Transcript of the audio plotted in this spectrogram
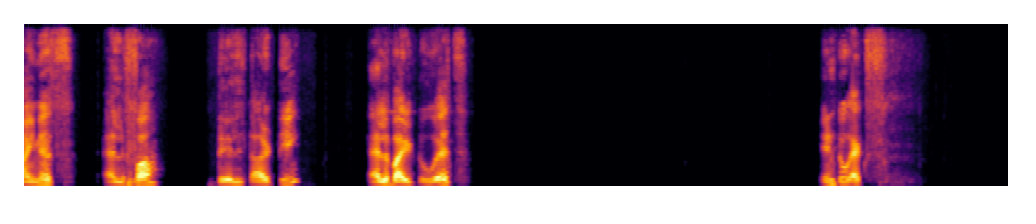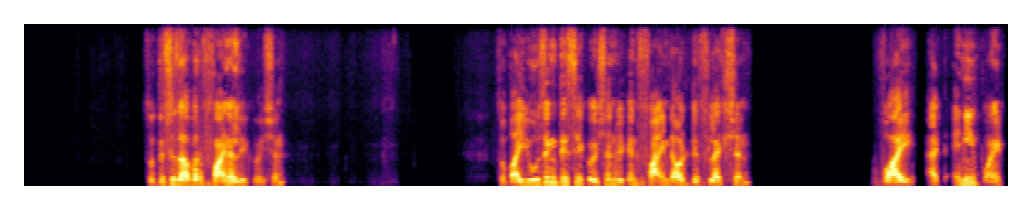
minus alpha delta t L by 2h into x. So this is our final equation. So by using this equation, we can find out deflection y at any point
